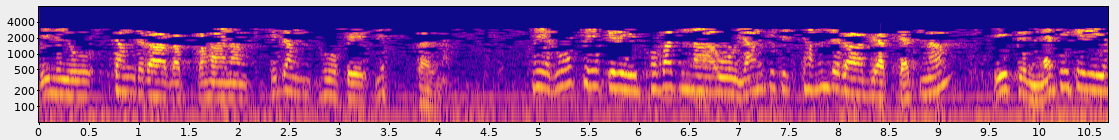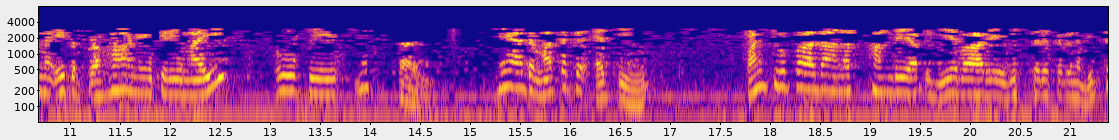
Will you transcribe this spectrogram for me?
විනයෝ චන්දරාග පහණං ඉදං රූපේ නිස්සරණ මේ රූපේ කෙරෙහි පවත්නා වූ යම්කිසි චන්දරාගයක් ඇතනම් ඒක නැති කිරීම ඒක ප්‍රහාණය කිරීමයි රූපේ නිස්සරණ මෙයාට මතක ඇති පංච උපාදානස්කන්ධය අපි ගිය වාරයේ විස්තර කරන විට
